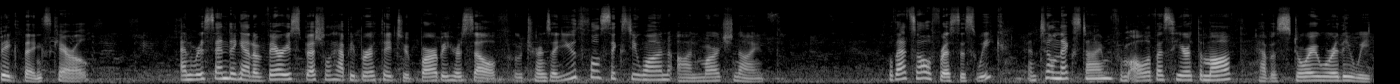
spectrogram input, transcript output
Big thanks, Carol. And we're sending out a very special happy birthday to Barbie herself, who turns a youthful 61 on March 9th. Well, that's all for us this week. Until next time, from all of us here at The Moth, have a story worthy week.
